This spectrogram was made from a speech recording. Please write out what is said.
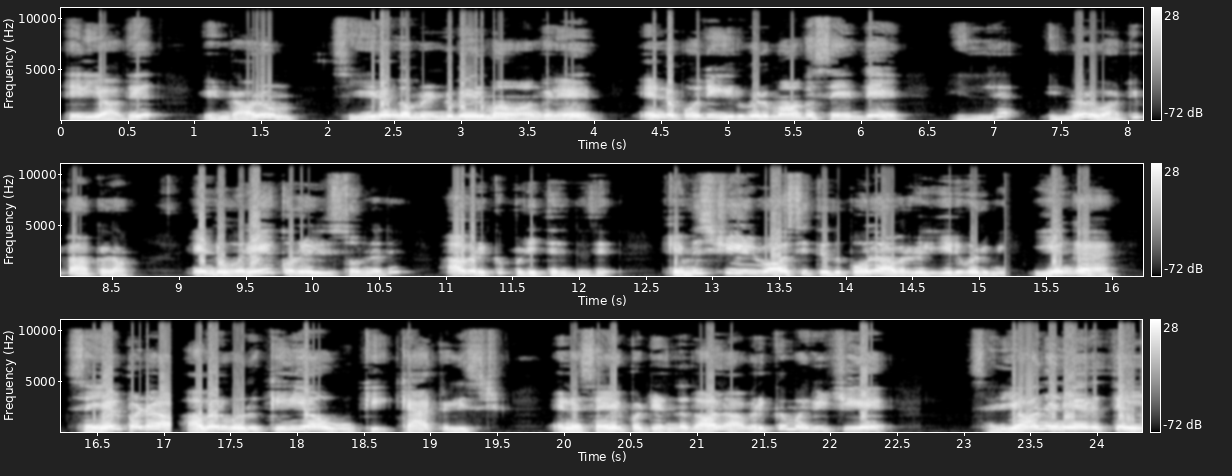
தெரியாது. என்றாலும் ஸ்ரீரங்கம் ரெண்டு பேருமா வாங்களேன் என்ற போது இருவருமாக சேர்ந்தே இல்ல இன்னொரு வாட்டி பார்க்கலாம் என்று ஒரே குரலில் சொன்னது அவருக்கு பிடித்திருந்தது. கெமிஸ்ட்ரியில் வாசித்தது போல அவர்கள் இருவரும் இயங்க செயல்பட அவர் ஒரு கிரியா ஊக்கி கேட்டலிஸ்ட் என செயல்பட்டிருந்ததால் அவருக்கு மகிழ்ச்சியே. சரியான நேரத்தில்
